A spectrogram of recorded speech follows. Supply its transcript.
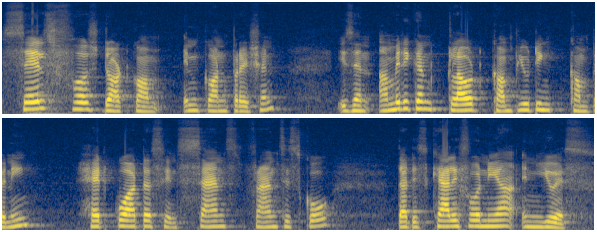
Salesforce.com Incorporation is an American cloud computing company headquarters in San Francisco, that is California in US.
